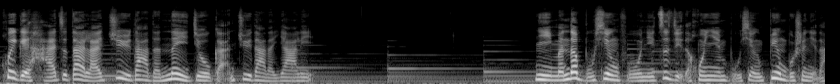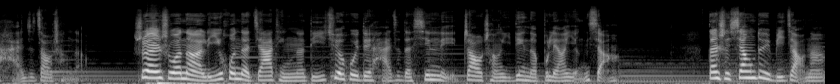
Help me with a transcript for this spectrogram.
会给孩子带来巨大的内疚感、巨大的压力。你们的不幸福，你自己的婚姻不幸，并不是你的孩子造成的。虽然说呢，离婚的家庭呢，的确会对孩子的心理造成一定的不良影响，但是相对比较呢，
